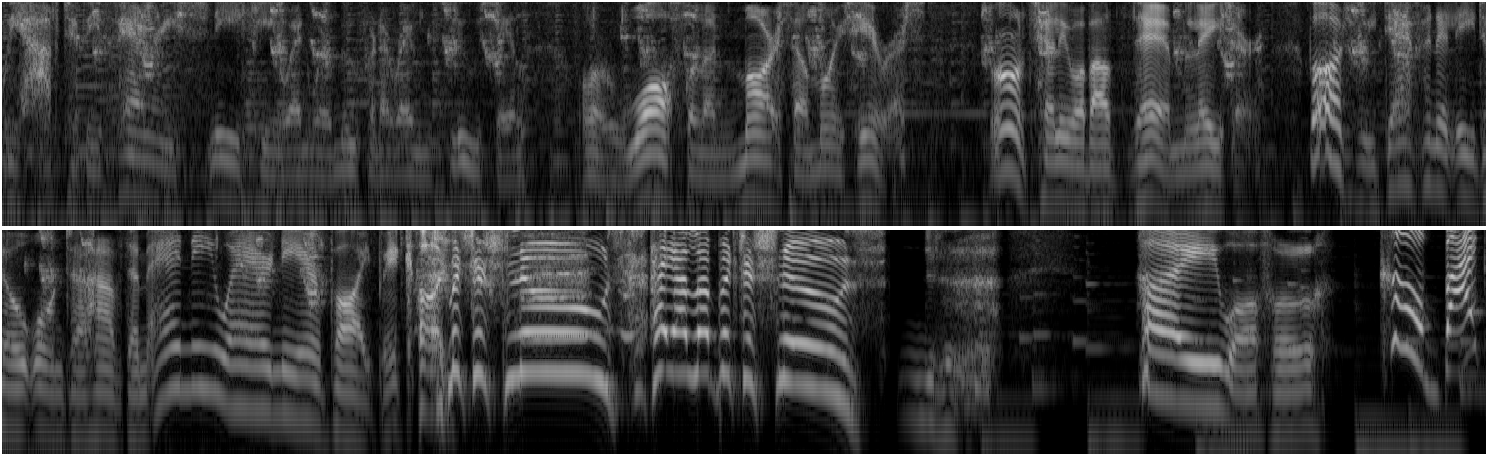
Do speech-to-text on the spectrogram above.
We have to be very sneaky when we're moving around Floozeville, or Waffle and Martha might hear us. I'll tell you about them later. But we definitely don't want to have them anywhere nearby because. Mr. Snooze! Hey, I love Mr. Snooze! Hi, Waffle. Cool bike,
